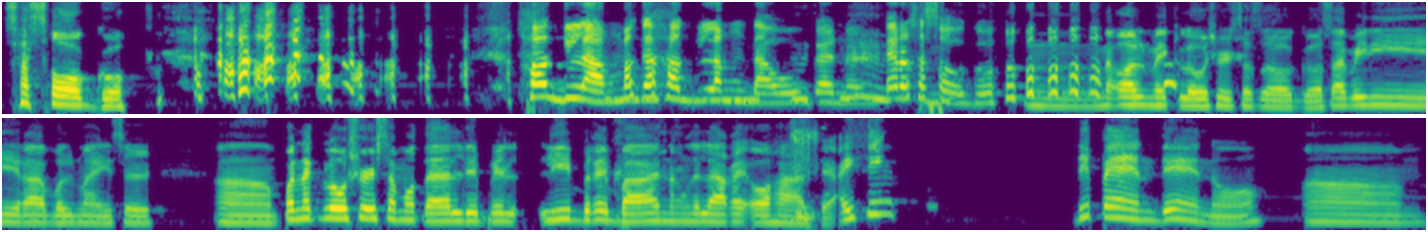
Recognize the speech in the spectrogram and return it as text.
sa Sogo. hug lang, mag-hug lang daw, ganun. Pero sa Sogo. Mm, na all may closure sa Sogo. Sabi ni Rabble Miser, um, pag nag-closure sa motel, libre, libre ba ng lalaki o hati? I think, depende, no? Um,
